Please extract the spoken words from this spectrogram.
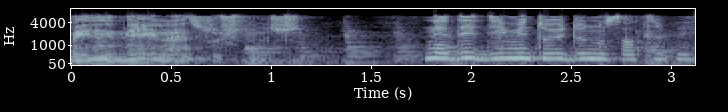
Beni neyle suçluyorsun? Ne dediğimi duydunuz Ata Bey.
